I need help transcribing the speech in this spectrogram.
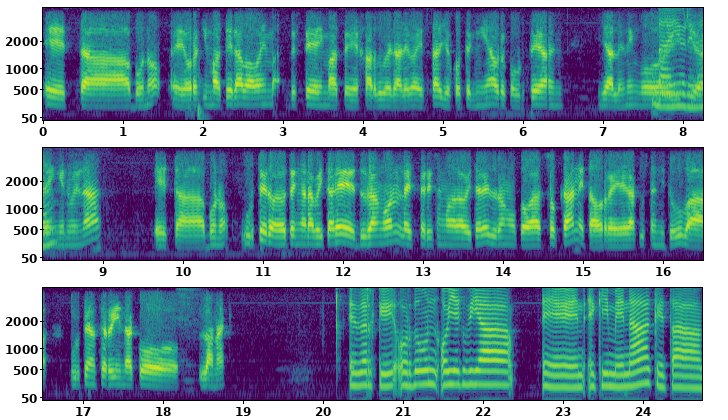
eta, bueno, e, horrekin batera, ba, bain, beste hainbat e, jarduera ere, bai, ez da, joko teknia horreko urtean, ja, lehenengo bai, genuena, eta, bueno, urtero egoten gara baitare, durangon, laizper izango da baitare, durangoko sokan eta horre erakusten ditugu, ba, urtean zer lanak. Ederki, orduan, hoiek dia en, ekimenak eta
